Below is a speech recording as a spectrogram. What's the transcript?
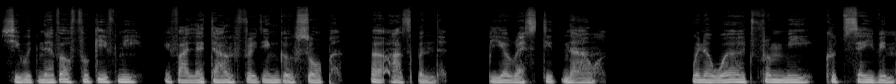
She would never forgive me if I let Alfred Inglethorpe, her husband, be arrested now, when a word from me could save him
